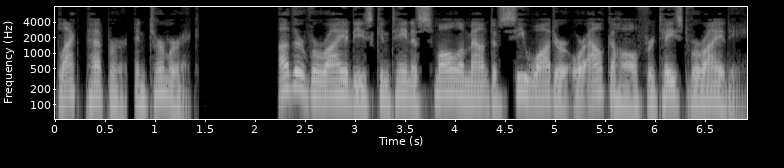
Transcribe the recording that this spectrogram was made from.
black pepper, and turmeric. Other varieties contain a small amount of sea water or alcohol for taste variety.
